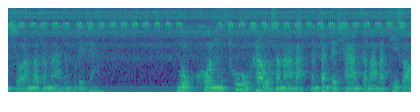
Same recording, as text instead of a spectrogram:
ำสอนว่าสมาสัมพุทธเจ้าบุคคลผู้เข้าสมาบัตินั้นตั้งแต่ฌานสมาบัติที่สอง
